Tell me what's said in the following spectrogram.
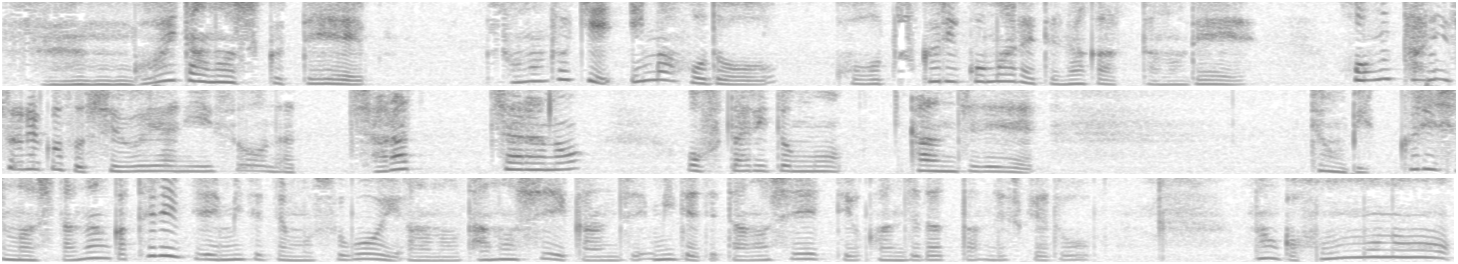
すんごい楽しくてその時今ほどこう作り込まれてなかったので本当にそれこそ渋谷にいそうなチャラッチャラのお二人とも感じででもびっくりしました。なんかテレビで見ててもすごいあの楽しい感じ見てて楽しいっていう感じだったんですけどなんか本物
